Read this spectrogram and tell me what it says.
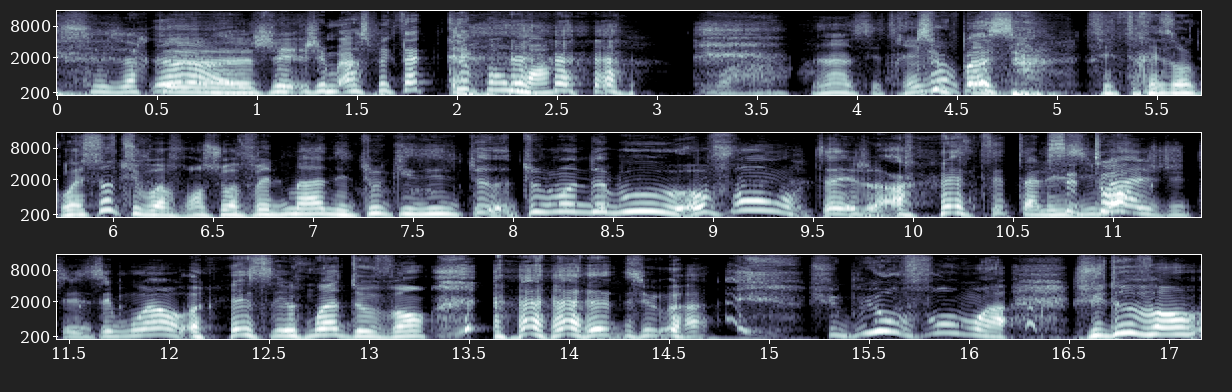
C'est-à-dire que j'ai un spectacle que pour moi. Non, c'est très C'est très angoissant. Tu vois François Feldman et tout qui dit tout, tout le monde debout, au fond. Tu sais, genre, t'as les images. C'est moi, c'est moi devant. tu vois, je suis plus au fond, moi. Je suis devant.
